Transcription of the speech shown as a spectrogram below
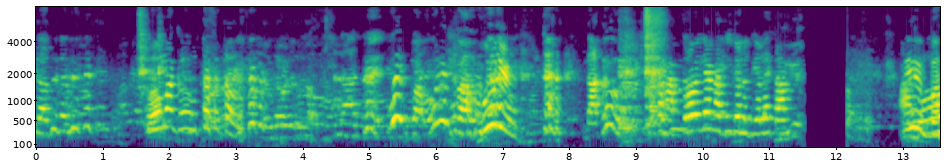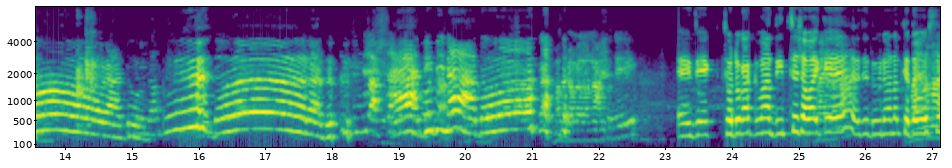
রাতে রাতে ও মা গো উঠতেছে তো উই বাবা দাদু এই বা- এই যে ছোট কাকিমা দিচ্ছে সবাইকে এই যে দুই ননদ খেতে বসছে।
